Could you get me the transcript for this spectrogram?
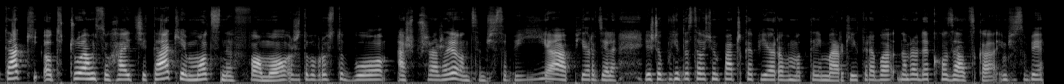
tak odczułam, słuchajcie, takie mocne FOMO, że to po prostu było aż przerażające. Myślę sobie, ja pierdzielę. Jeszcze później dostałyśmy paczkę PR-ową od tej marki, która była naprawdę kozacka. I myślę sobie,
